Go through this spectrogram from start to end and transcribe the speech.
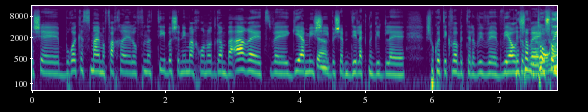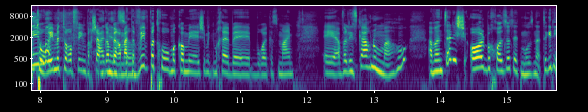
שבורקס מים הפך לאופנתי בשנים האחרונות גם בארץ, והגיעה מישהי כן. בשם דילק, נגיד, לשוק התקווה בתל אביב, והביאה אותו, והיו שם תורים מטורפים, ועכשיו גם ברמת. אביב פתחו מקום אה, שמתמחה בבורקס מים. אה, אבל הזכרנו מהו, אבל אני רוצה לשאול בכל זאת את מוזנה, תגידי,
